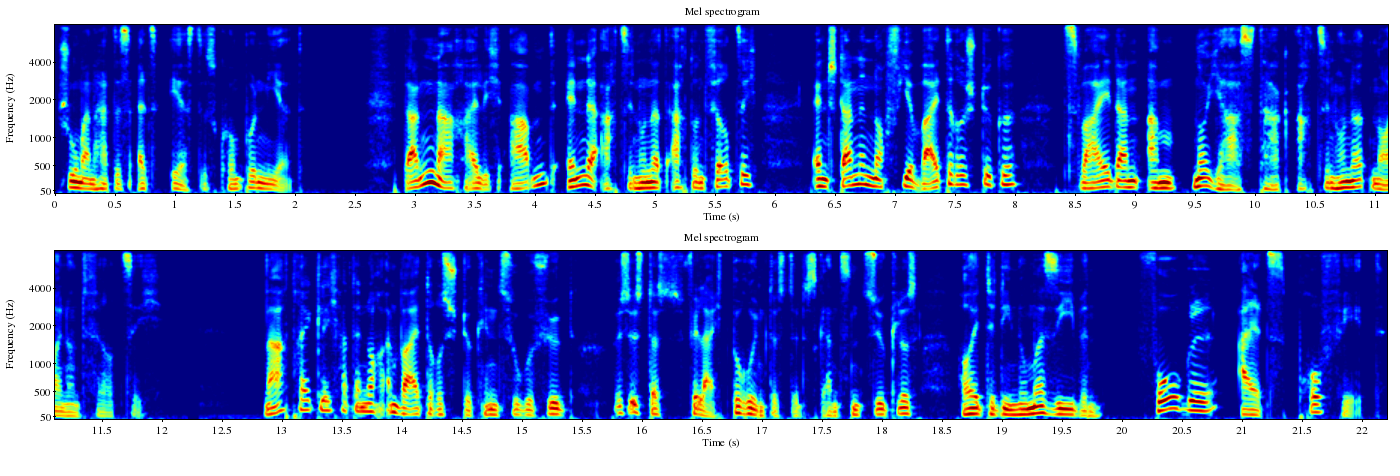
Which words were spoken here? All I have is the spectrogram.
Schumann hat es als erstes komponiert. Dann nach Heiligabend Ende 1848 entstanden noch vier weitere Stücke, zwei dann am Neujahrstag 1849. Nachträglich hat er noch ein weiteres Stück hinzugefügt. Es ist das vielleicht berühmteste des ganzen Zyklus, heute die Nummer sieben. Vogel als Prophet.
